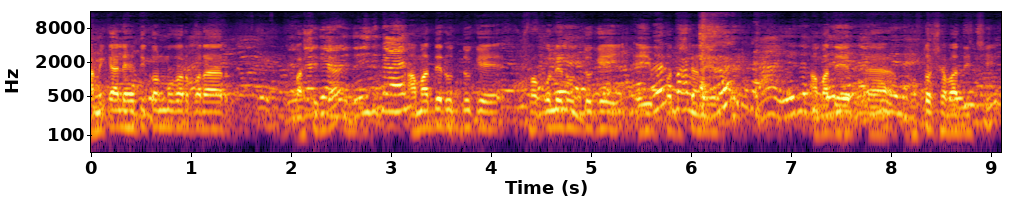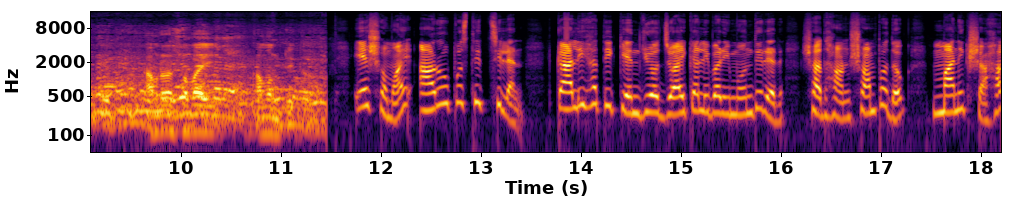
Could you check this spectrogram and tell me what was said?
আমি কালীহাতি কর্মকরপাড়ার বাসিন্দা। আমাদের উদ্যোগে, সকলের উদ্যোগেই এই প্রতিষ্ঠানে আমাদের ভক্ত সেবা দিচ্ছি। আমরা সবাই আমন্ত্রিত। এ সময় আরও উপস্থিত ছিলেন কালীহাতি কেন্দ্রীয় জয়কালীবাড়ি মন্দিরের সাধারণ সম্পাদক মানিক সাহা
